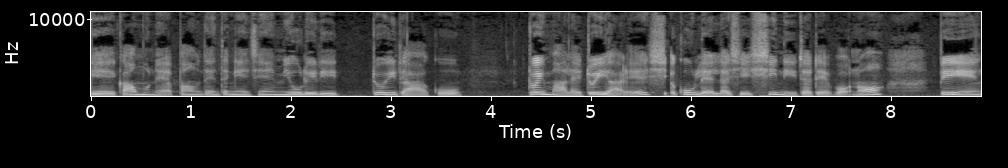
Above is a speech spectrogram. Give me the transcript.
ကယ်ကောင်းမွန်တဲ့အပေါင်းအသင်းတငယ်ချင်းမျိုးလေးတွေတွေ့တာကိုတွေ့မှလည်းတွေ့ရတယ်အခုလည်းလက်ရှိရှိနေတတ်တယ်ပေါ့နော်ပြီးရင်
